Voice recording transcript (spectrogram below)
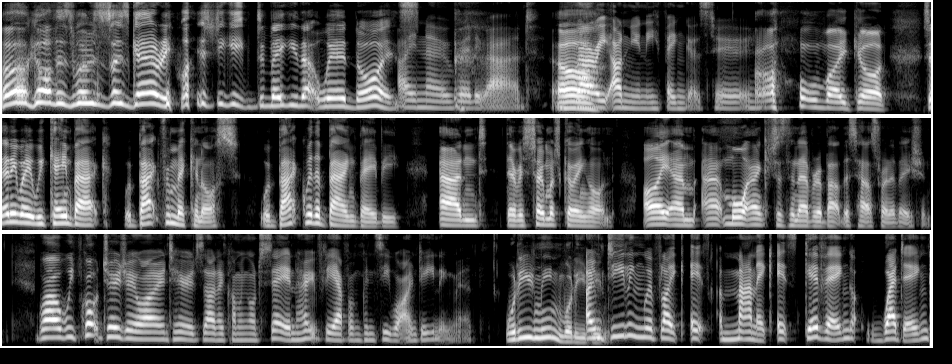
"Oh god, this woman's so scary. Why does she keep making that weird noise?" I know, really bad. Oh. Very oniony fingers too. Oh my god. So anyway, we came back. We're back from Mykonos. We're back with a bang, baby, and there is so much going on. I am uh, more anxious than ever about this house renovation. Well, we've got Jojo, our interior designer, coming on today, and hopefully everyone can see what I'm dealing with. What do you mean? What do you I'm mean? dealing with like it's manic. It's giving wedding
